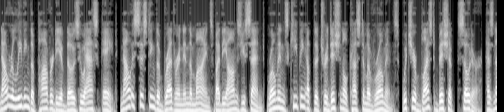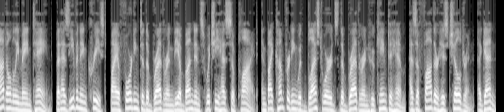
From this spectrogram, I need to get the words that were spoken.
now relieving the poverty of those who asked aid, now assisting the brethren in the mines by the alms you send, Romans keeping up the traditional custom of Romans, which your blessed bishop, Soter, has not only maintained, but has even increased, by affording to the brethren the abundance which he has supplied, and by comforting with blessed words the brethren who came to him, as a father his children. Again,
